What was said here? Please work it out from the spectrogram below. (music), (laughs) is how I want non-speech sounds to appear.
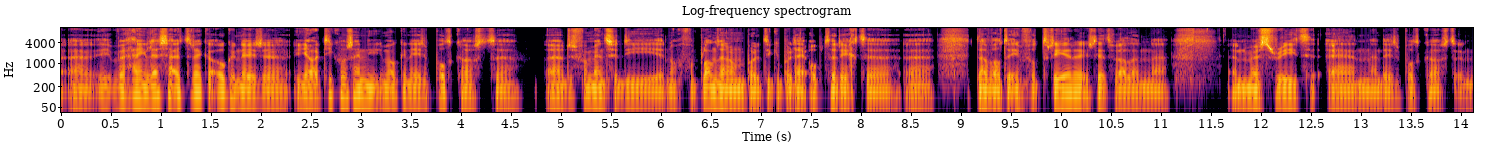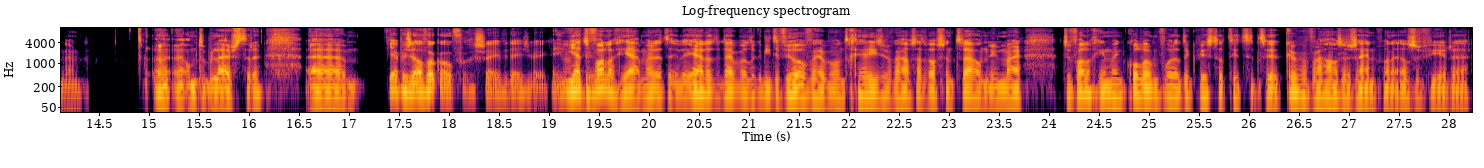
we gaan je lessen uittrekken, ook in, deze, in jouw artikel zijn die, maar ook in deze podcast. eh, dus voor mensen die nog van plan zijn om een politieke partij op te richten, daar wel te infiltreren, is dit wel een, een must-read en deze podcast een, om te beluisteren. Ehm, Je hebt er zelf ook over geschreven deze week. ja, toevallig ja, maar dat, ja, dat, daar wil ik niet te veel over hebben, want Gerry zijn verhaal staat wel centraal nu. Maar toevallig ging mijn column, voordat ik wist dat dit het eh, coververhaal zou zijn van Elsevier, eh,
